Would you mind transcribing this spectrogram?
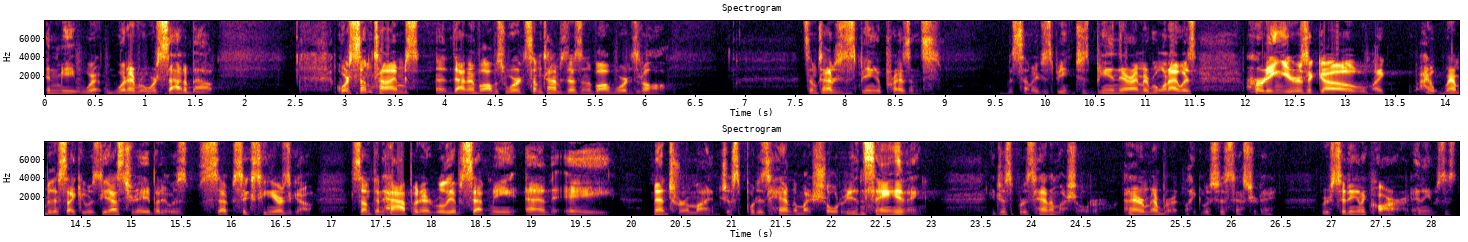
and me, whatever we're sad about. Of course, sometimes uh, that involves words, sometimes it doesn't involve words at all. Sometimes it's just being a presence with somebody, just being, just being there. I remember when I was hurting years ago, like, I remember this like it was yesterday, but it was 16 years ago something happened, it really upset me, and a mentor of mine just put his hand on my shoulder. He didn't say anything. He just put his hand on my shoulder. And I remember it like it was just yesterday. We were sitting in a car and he was just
